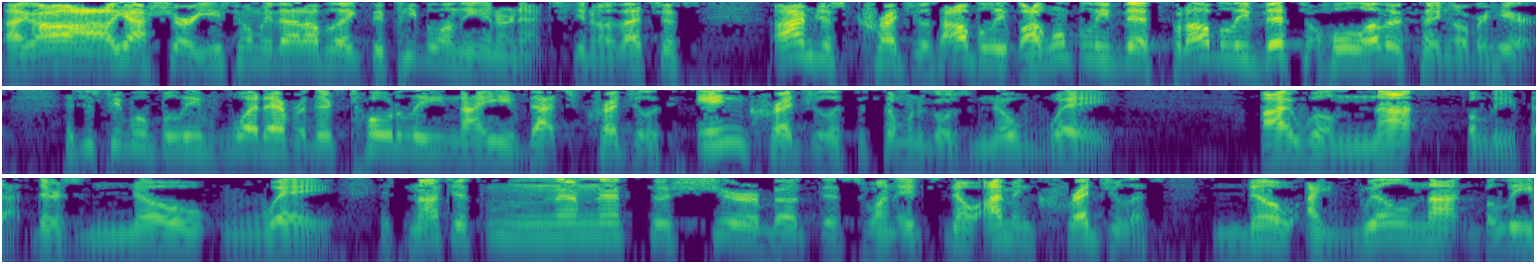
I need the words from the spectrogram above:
Like, oh, yeah, sure, you told me that. I'll be like, people on the internet, you know, that's just, I'm just credulous. I'll believe, well, I won't believe this, but I'll believe this whole other thing over here. It's just people who believe whatever. They're totally naive. That's credulous. Incredulous is someone who goes, no way. I will not believe that. There's no way. It's not just, mm, I'm not so sure about this one. It's, no, I'm incredulous. No, I will not believe.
